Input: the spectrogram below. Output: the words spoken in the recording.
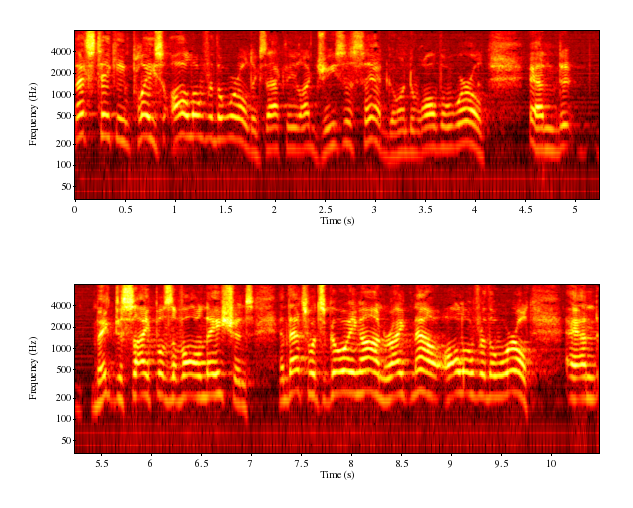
that's taking place all over the world, exactly like Jesus said, going into all the world and make disciples of all nations. And that's what's going on right now all over the world. And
